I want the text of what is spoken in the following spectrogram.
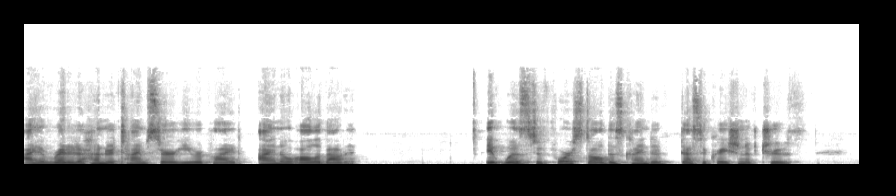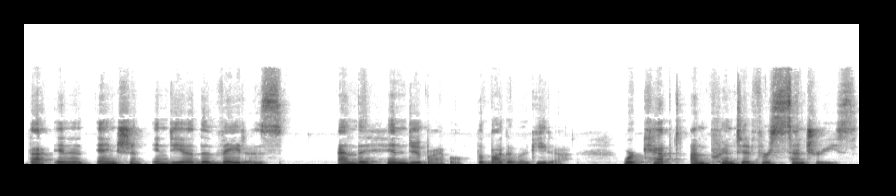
I have read it a hundred times, sir, he replied. I know all about it. It was to forestall this kind of desecration of truth that in ancient India, the Vedas and the Hindu Bible, the Bhagavad Gita, were kept unprinted for centuries.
